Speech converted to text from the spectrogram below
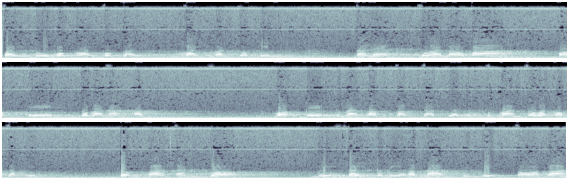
ไปสู่พบน้อยพบใหญ่ไม่มีวันจบสิ้นนั่นแหละเมื่อเรามาบำเพ็ญสมณธรรมบำเพ็ญสมณธรรมกำจัดยาสมภารสวัสดิ์ออกจากจิตสมภารนั้นก็ มิได้จะมีอำนาจสิทธิต่อต้าน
